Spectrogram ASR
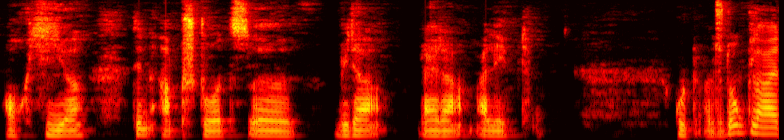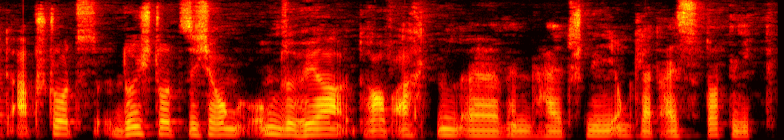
auch hier den Absturz äh, wieder leider erlebt. Gut, also Dunkelheit, Absturz, Durchsturzsicherung, umso höher darauf achten, äh, wenn halt Schnee und Glatteis dort liegt.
